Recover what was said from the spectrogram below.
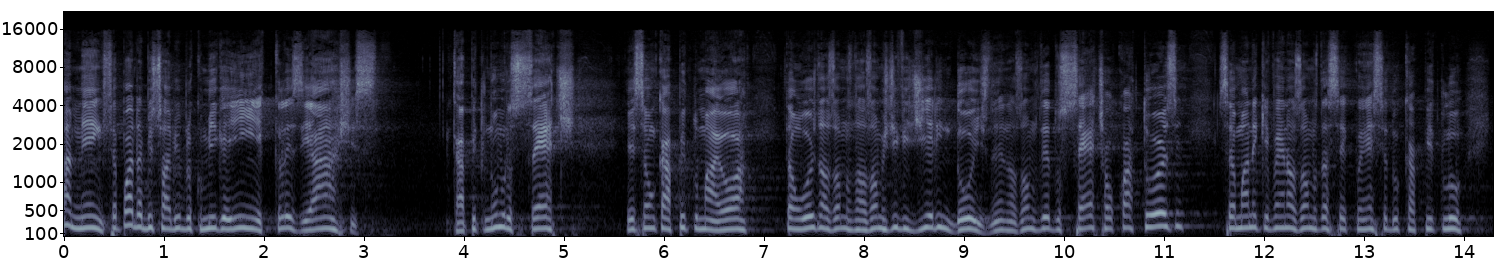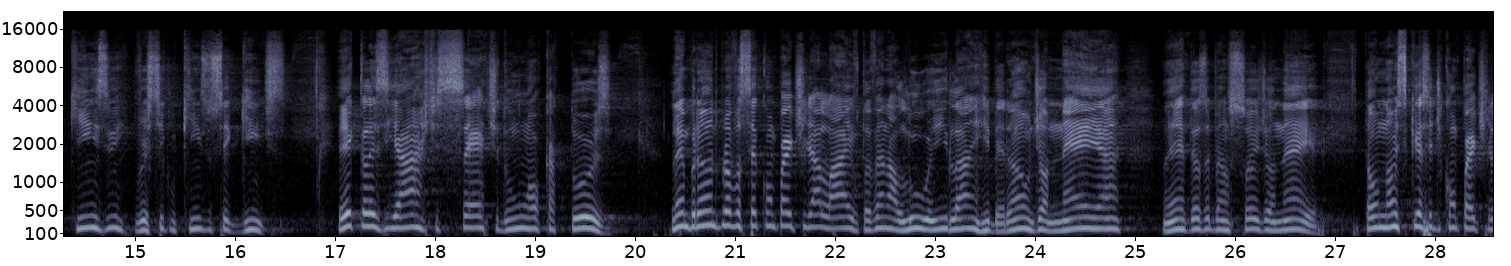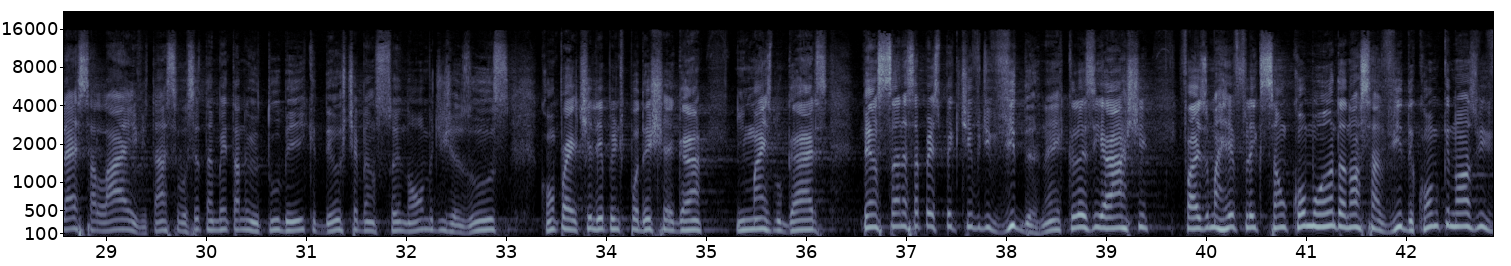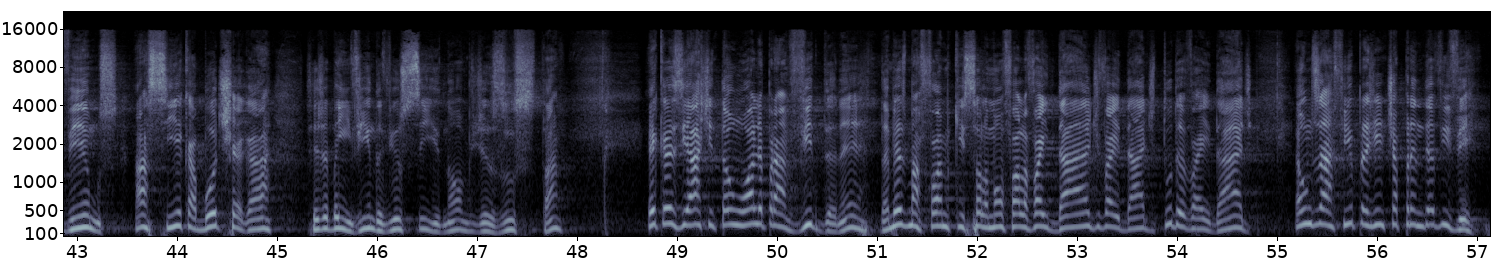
Amém. Você pode abrir sua Bíblia comigo aí em Eclesiastes, capítulo número 7. Esse é um capítulo maior. Então hoje nós vamos, nós vamos dividir ele em dois, né? Nós vamos ler do 7 ao 14. Semana que vem nós vamos dar sequência do capítulo 15, versículo 15 os seguintes. Eclesiastes 7, do 1 ao 14. Lembrando para você compartilhar live, estou vendo a Lu aí lá em Ribeirão, Dioneia, né? Deus abençoe Dioneia. Então não esqueça de compartilhar essa live, tá? Se você também está no YouTube aí, que Deus te abençoe em nome de Jesus. Compartilhe para a gente poder chegar em mais lugares, pensando nessa perspectiva de vida, né? Eclesiastes faz uma reflexão como anda a nossa vida, como que nós vivemos. A Cia acabou de chegar, seja bem-vinda, viu, Cia, em nome de Jesus, tá? Eclesiastes, então, olha para a vida, né? Da mesma forma que Salomão fala vaidade, vaidade, tudo é vaidade. É um desafio para a gente aprender a viver.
